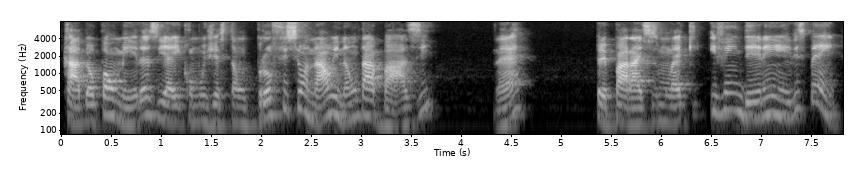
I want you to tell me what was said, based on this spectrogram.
Cabe ao Palmeiras, e aí como gestão profissional e não da base, né? Preparar esses moleques e venderem eles bem.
